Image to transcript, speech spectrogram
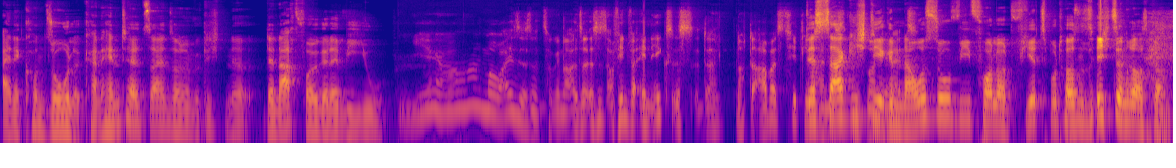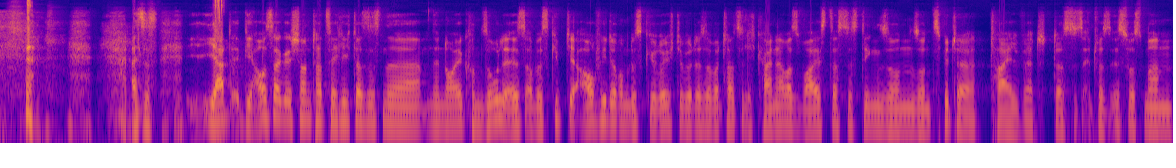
eine Konsole, kein Handheld sein, sondern wirklich eine, der Nachfolger der Wii U. Ja, man weiß es nicht so genau. Also es ist auf jeden Fall NX ist noch der Arbeitstitel. Das sage ich dir genauso, wie Fallout 4 2016 rauskommt. also es, ja, die Aussage ist schon tatsächlich, dass es eine, eine, neue Konsole ist, aber es gibt ja auch wiederum das Gerücht, über das aber tatsächlich keiner was weiß, dass das Ding so ein, so ein Twitter-Teil wird. Dass es etwas ist, was man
